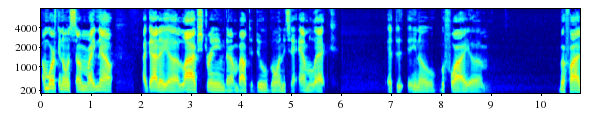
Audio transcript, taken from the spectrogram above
I'm working on something right now. I got a uh, live stream that I'm about to do going into Amalek at the you know before I um before I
